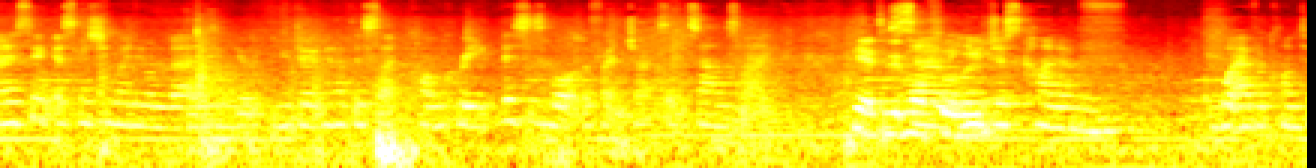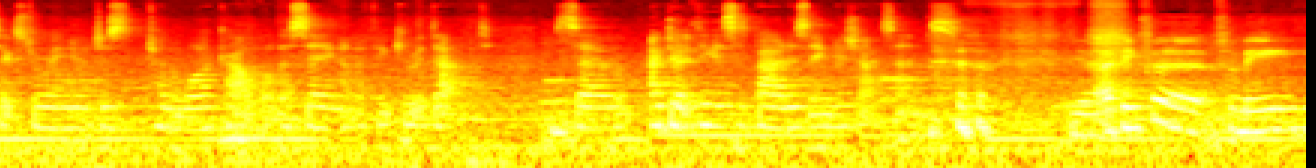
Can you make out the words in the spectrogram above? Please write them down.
and I think especially when you're learning, you you don't have this like concrete. This is what the French accent sounds like. Yeah, it's a bit so more fluid. you just kind of, whatever context you're in, you're just trying to work out what they're saying, and I think you adapt. So I don't think it's as bad as English accents. Yeah, I think for for me,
